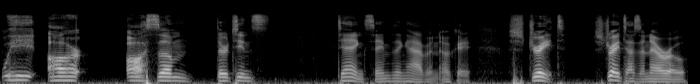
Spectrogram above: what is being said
We are awesome. 13. Dang, same thing happened. Okay, straight, straight as an arrow.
